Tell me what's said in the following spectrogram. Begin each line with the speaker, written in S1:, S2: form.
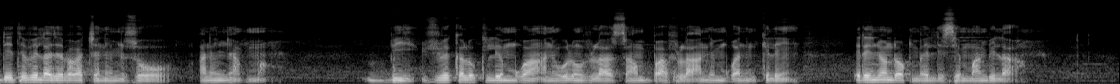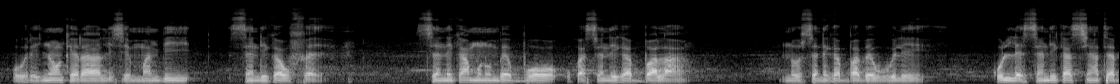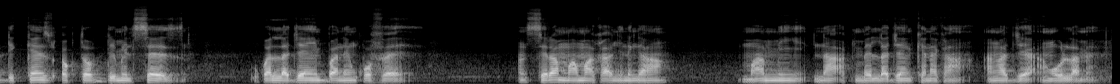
S1: IDTV lajɛbaga cɛ ni muso ani ɲakuma bi juwe kalo tile mugan ani wolonwula san ba fila ani mugan ni kelen ereyɔn dɔ tun bɛ lise manbi la o reɲɔgɔn kɛra lise manbi sɛndikaw fɛ sɛndika minnu bɛ bɔ u ka sɛndikaba la n'o sɛndikaba bɛ wele ko le sɛndika signataire de 15 octobre 2016 u ka lajɛ in bannen kɔfɛ an sera maa ma k'a ɲininka maa min n'a tun bɛ lajɛ in kɛnɛ kan an ka jɛ an k'o lamɛn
